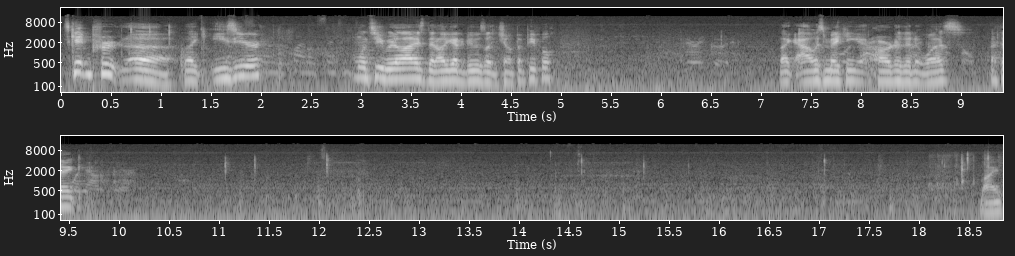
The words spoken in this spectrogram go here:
it's getting uh, like, easier once you realize that all you gotta do is, like, jump at people. Like, I was making it harder than it was, I think. Mine.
